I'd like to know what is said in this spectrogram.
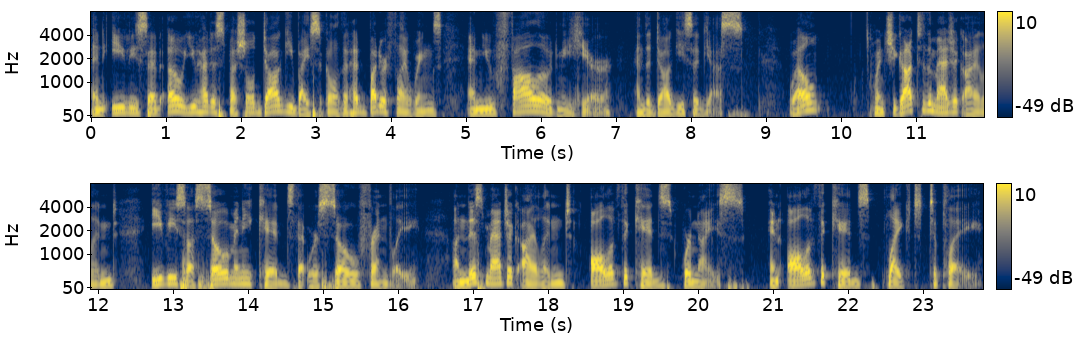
And Evie said, Oh, you had a special doggy bicycle that had butterfly wings, and you followed me here. And the doggy said, Yes. Well, when she got to the magic island, Evie saw so many kids that were so friendly. On this magic island, all of the kids were nice, and all of the kids liked to play,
